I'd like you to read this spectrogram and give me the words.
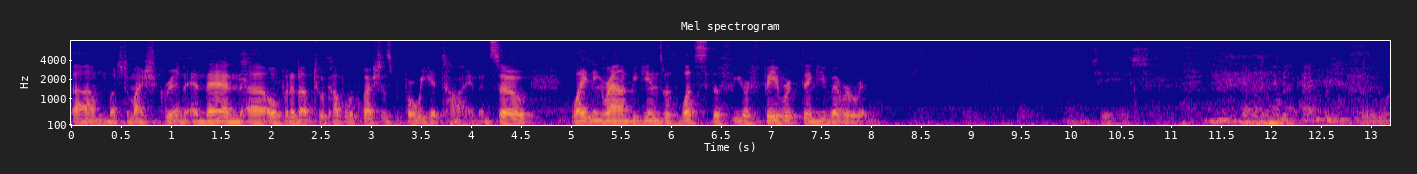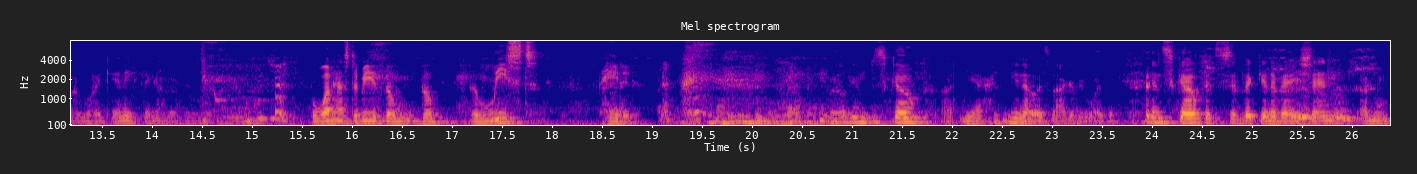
um, much to my chagrin, and then uh, open it up to a couple of questions before we hit time. And so, lightning round begins with what's the, your favorite thing you've ever written? Jeez. I like anything I've ever written. But one has to be the, the, the least hated. Well, in scope, uh, yeah, you know it's not going to be worth it. In scope, it's civic innovation. I'm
